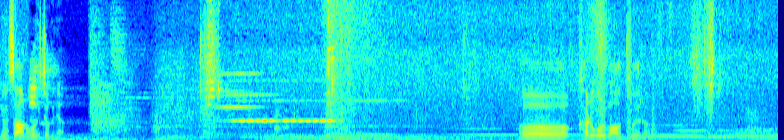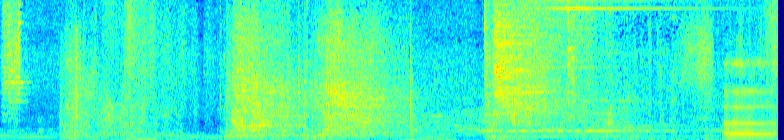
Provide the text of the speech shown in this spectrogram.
이건 싸우는 거 있죠 그냥 어 카르골 마운트웨라 어,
